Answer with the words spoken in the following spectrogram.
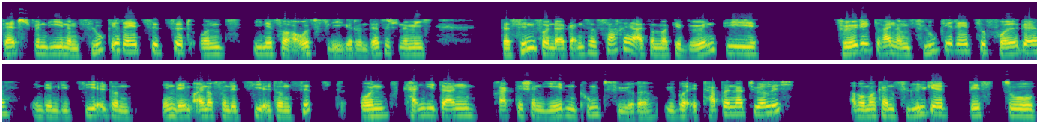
Selbst wenn die in einem Fluggerät sitzen und ihnen vorausfliegen. Und das ist nämlich der Sinn von der ganzen Sache. Also man gewöhnt die Vögel dran, am Fluggerät zu folgen, in dem die Zieheltern, in dem einer von den Zieheltern sitzt und kann die dann praktisch an jeden Punkt führen. Über Etappe natürlich, aber man kann Flüge bis zu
